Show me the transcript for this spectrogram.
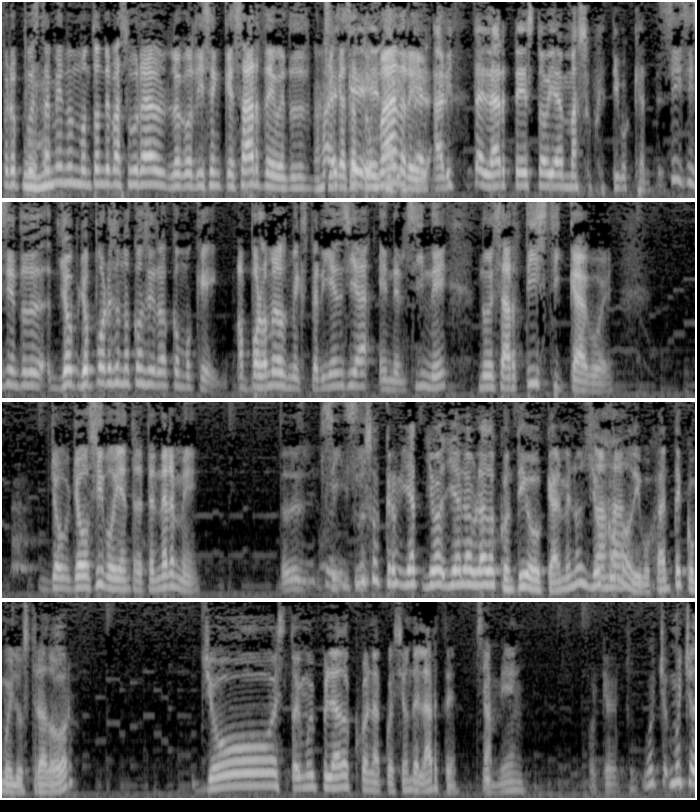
Pero pues también un montón de basura luego dicen que es arte, güey, entonces Ajá, chingas es que a tu el- madre. Ahorita, ahorita el arte es todavía más subjetivo que antes. Sí, sí, sí, entonces yo, yo por eso no considero como que, o por lo menos mi experiencia en el cine no es artística, güey. Yo, yo sí voy a entretenerme. Entonces, sí, sí. Incluso creo que ya, yo ya lo he hablado contigo, que al menos yo Ajá. como dibujante, como ilustrador, yo estoy muy peleado con la cuestión del arte Sí. también. Porque pues, mucho, mucho,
